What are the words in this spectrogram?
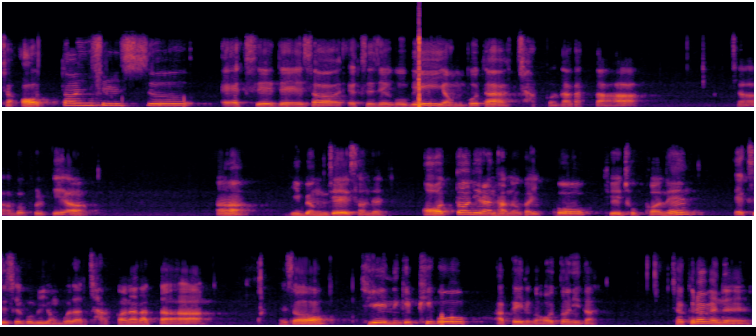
자, 어떤 실수 x에 대해서 x제곱이 0보다 작거나 같다. 자, 한번 볼게요. 아, 이 명제에서는 어떤이란 단어가 있고 뒤에 조건은 x제곱이 0보다 작거나 같다. 그래서 뒤에 있는 게 p고 앞에 있는 건 어떤이다. 자, 그러면은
